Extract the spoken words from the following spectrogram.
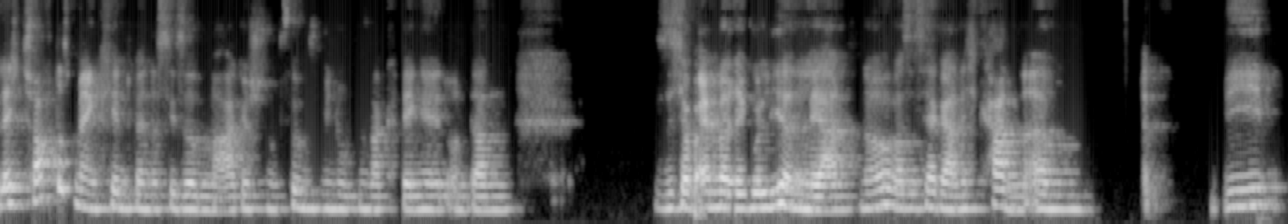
Vielleicht schafft es mein Kind, wenn es diese magischen fünf Minuten mal quengelt und dann sich auf einmal regulieren lernt, ne? Was es ja gar nicht kann. Ähm, wie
